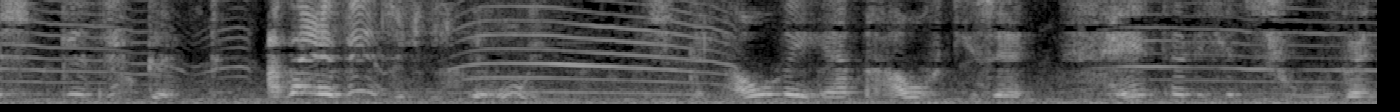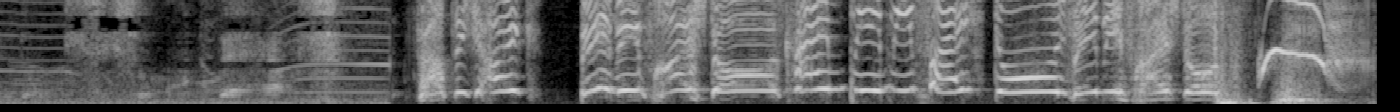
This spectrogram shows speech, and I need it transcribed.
ist gewickelt, aber er will sich nicht beruhigen. Ich glaube, er braucht diese väterliche Zuwendung, die sich so gut beherrscht. Fertig, Eik! Babyfreistoß! Kein Babyfreistoß! Babyfreistoß!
